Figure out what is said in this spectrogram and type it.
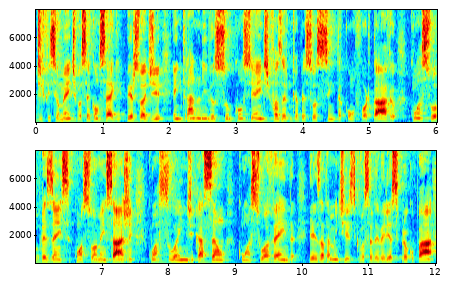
dificilmente você consegue persuadir, entrar no nível subconsciente, fazer com que a pessoa se sinta confortável com a sua presença, com a sua mensagem, com a sua indicação, com a sua venda. E é exatamente isso que você você deveria se preocupar.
